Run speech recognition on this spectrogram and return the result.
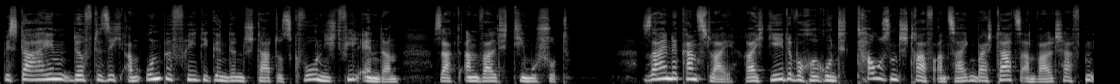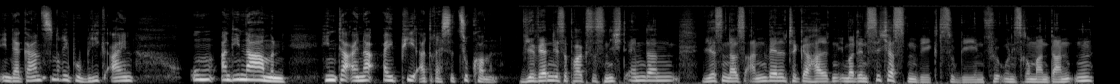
Bis dahin dürfte sich am unbefriedigenden Status quo nicht viel ändern, sagt Anwalt Timo Schutt. Seine Kanzlei reicht jede Woche rund 1000 Strafanzeigen bei Staatsanwaltschaften in der ganzen Republik ein, um an die Namen hinter einer IP-Adresse zu kommen. Wir werden diese Praxis nicht ändern. Wir sind als Anwälte gehalten, immer den sichersten Weg zu gehen für unsere Mandanten.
